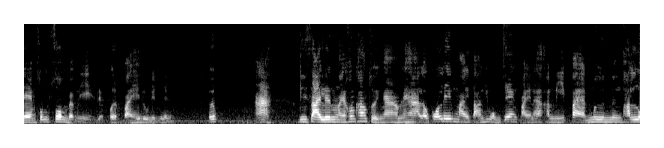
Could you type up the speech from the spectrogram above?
ดงๆ ส้มๆ แบบนี้ เดี๋ยวเปิดไฟให้ดูนิดนึงปึ๊บ อะ ดีไซน์เรือนไม้ค่อนข้างสวยงามนะฮะ แล้วก็เลขไม้ตามที่ผมแจ้งไปนะคันนี้ 81,000 โล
